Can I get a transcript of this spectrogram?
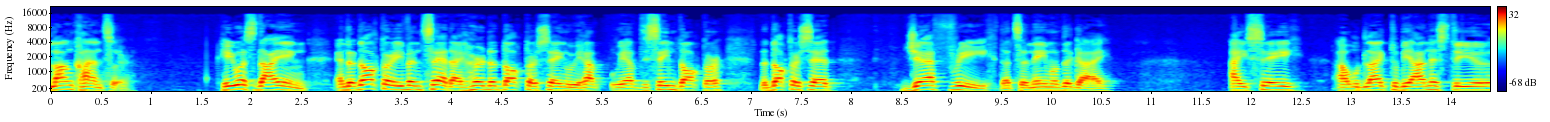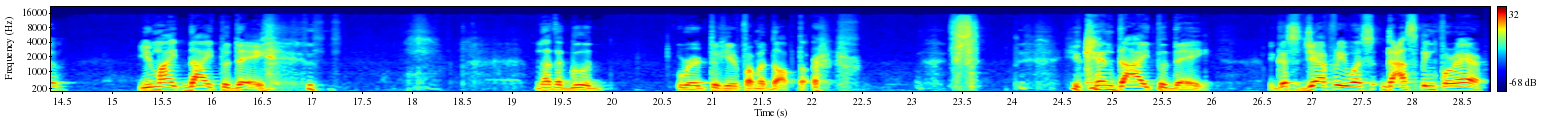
Lung cancer. He was dying, and the doctor even said, I heard the doctor saying, we have, we have the same doctor. The doctor said, Jeffrey, that's the name of the guy. I say, I would like to be honest to you, you might die today. Not a good word to hear from a doctor. you can't die today. Because Jeffrey was gasping for air.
